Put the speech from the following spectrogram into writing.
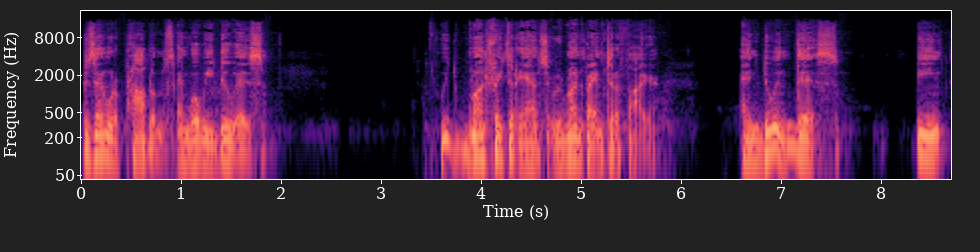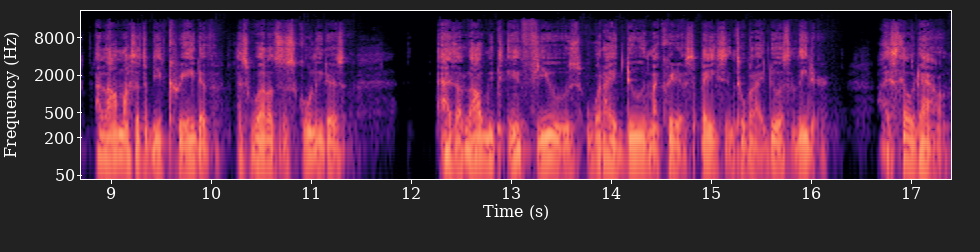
presented with problems. And what we do is we run straight to the answer. We run right into the fire. And doing this, being allowing myself to be creative as well as a school leader has allowed me to infuse what I do in my creative space into what I do as a leader. I slow down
